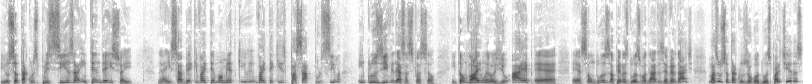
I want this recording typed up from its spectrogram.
E o Santa Cruz precisa entender isso aí. Né? E saber que vai ter momento que vai ter que passar por cima, inclusive dessa situação. Então vai um elogio. Ah, é, é, é, são duas, apenas duas rodadas, é verdade. Mas o Santa Cruz jogou duas partidas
